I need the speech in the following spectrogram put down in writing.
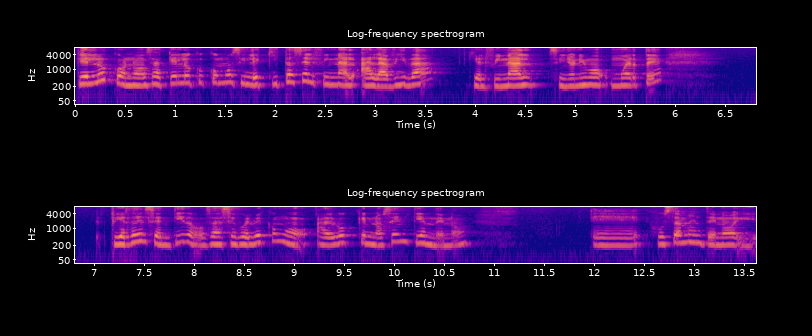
qué loco, ¿no? O sea, qué loco como si le quitas el final a la vida, y el final, sinónimo muerte, pierde el sentido, o sea, se vuelve como algo que no se entiende, ¿no? Eh, justamente, ¿no? Y,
